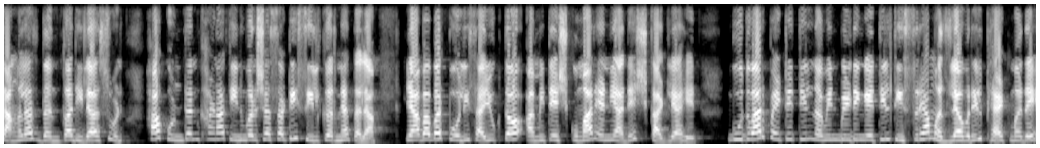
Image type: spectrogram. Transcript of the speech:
चांगलाच दणका दिला असून हा कुंटणखाना तीन वर्षासाठी सील करण्यात आला. याबाबत पोलीस आयुक्त अमितेश कुमार यांनी आदेश काढले आहेत. बुधवार पेठेतील नवीन बिल्डिंग येथील तिसऱ्या मजल्यावरील फ्लॅटमध्ये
